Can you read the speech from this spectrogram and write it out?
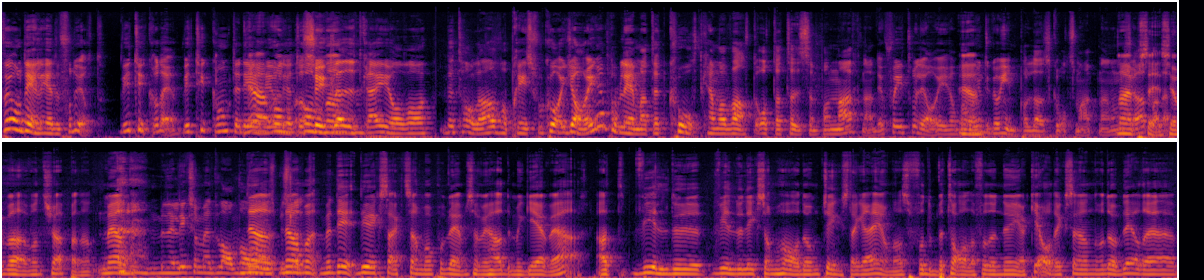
vår del är det för dyrt. Vi tycker det. Vi tycker inte det är Ja, roligt om att cykla man- ut grejer och betala överpris för kort. Jag har inga problem att ett kort kan vara värt 8000 på en marknad. Det skiter väl jag i. Jag behöver Ja. inte gå in på löskortsmarknaden och Nej köpa precis, det. jag behöver inte köpa den. Men Men det är liksom ett var, var när man, men det, det är exakt samma problem som vi hade med GV här. Att vill du, vill du liksom ha de tyngsta grejerna så får du betala för den nya kodexen och då blir det...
